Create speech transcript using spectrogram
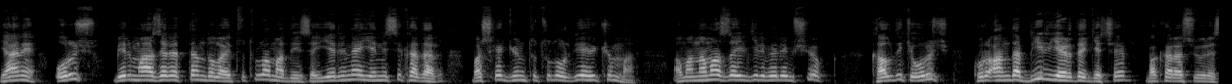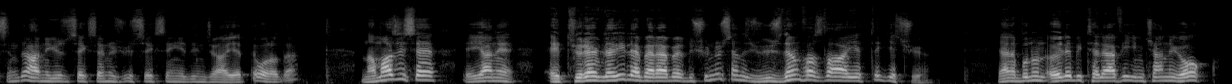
Yani oruç bir mazeretten dolayı tutulamadıysa yerine yenisi kadar başka gün tutulur diye hüküm var. Ama namazla ilgili böyle bir şey yok. Kaldı ki oruç Kur'an'da bir yerde geçer. Bakara suresinde hani 183 187. ayette orada. Namaz ise e, yani e, türevleriyle beraber düşünürseniz yüzden fazla ayette geçiyor. Yani bunun öyle bir telafi imkanı yok.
